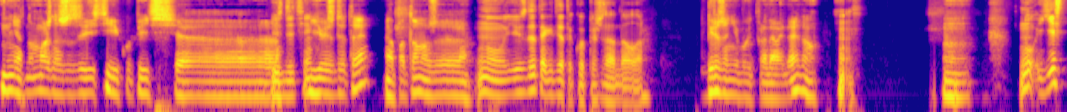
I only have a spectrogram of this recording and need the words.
Нет, ну можно же завести и купить э, USDT. USDT, а потом уже... Ну, USDT где ты купишь за доллар? Биржа не будет продавать, да, этого? Хм. М. Ну, есть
